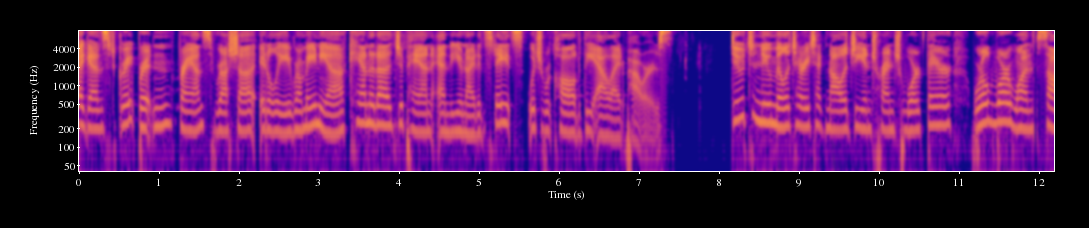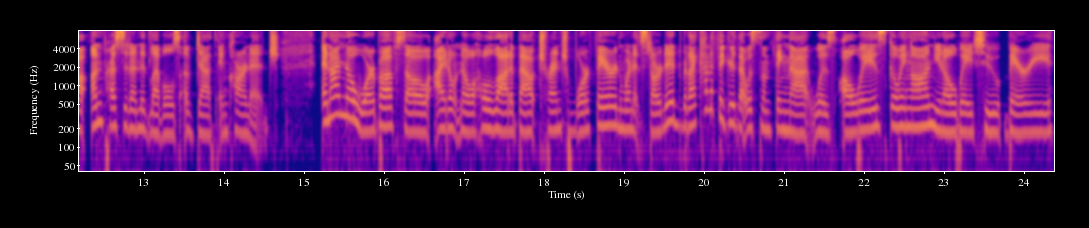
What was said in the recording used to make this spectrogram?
against Great Britain, France, Russia, Italy, Romania, Canada, Japan, and the United States, which were called the Allied Powers. Due to new military technology and trench warfare, World War I saw unprecedented levels of death and carnage. And I'm no war buff, so I don't know a whole lot about trench warfare and when it started, but I kind of figured that was something that was always going on, you know, a way to bury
